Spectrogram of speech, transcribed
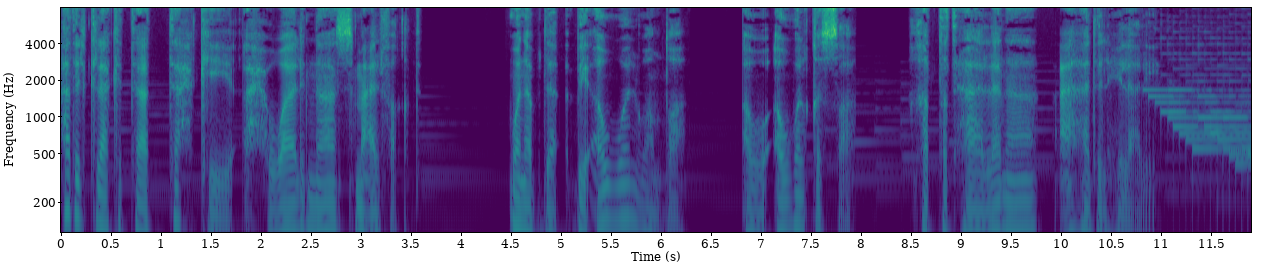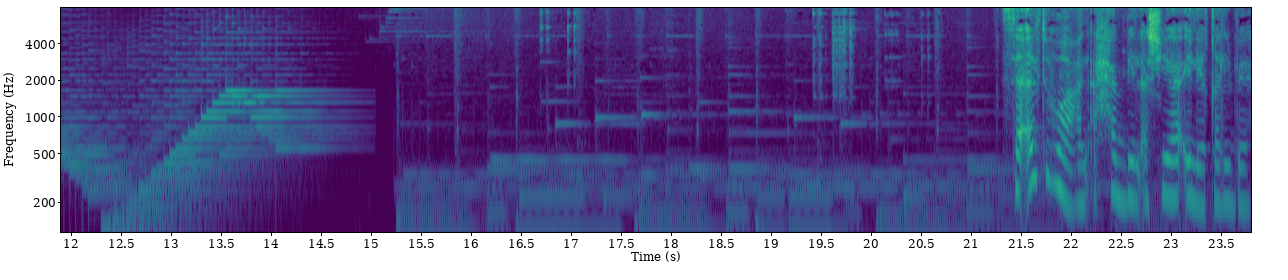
هذه الكلاكتات تحكي أحوال الناس مع الفقد. ونبدأ بأول ومضة أو أول قصة. خطتها لنا عهد الهلالي سألته عن أحب الأشياء لقلبه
